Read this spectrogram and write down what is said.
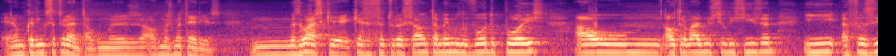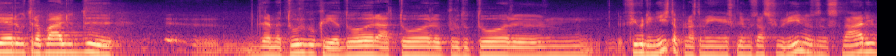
era um bocadinho saturante algumas algumas matérias mas eu acho que, que essa saturação também me levou depois ao, ao trabalho no Silly Season e a fazer o trabalho de dramaturgo, criador, ator, produtor, hum, figurinista, porque nós também escolhemos os nossos figurinos, o cenário.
